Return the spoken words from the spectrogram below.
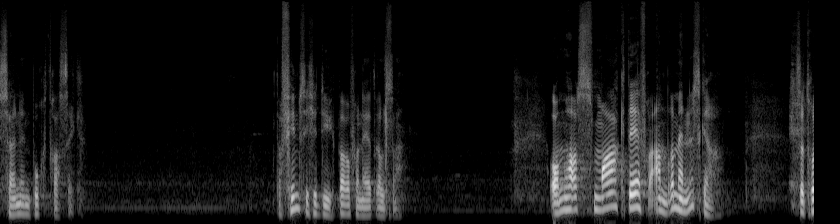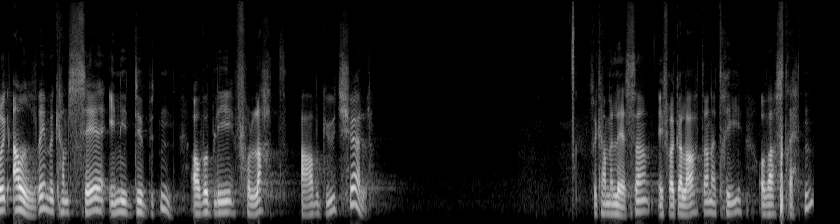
sønnen bort fra seg. Det fins ikke dypere fornedrelse. Om vi har smakt det fra andre mennesker, så tror jeg aldri vi kan se inn i dybden av å bli forlatt av Gud sjøl. Så kan vi lese fra Galaterne 3 og vers 13.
